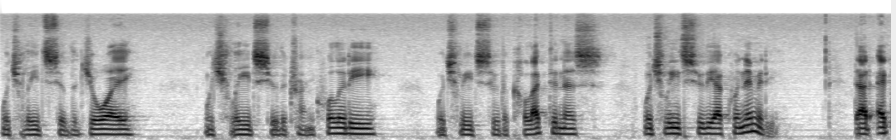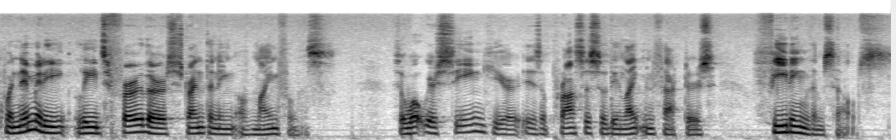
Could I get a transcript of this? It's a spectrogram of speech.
which leads to the joy, which leads to the tranquility, which leads to the collectedness, which leads to the equanimity. That equanimity leads further strengthening of mindfulness. So what we're seeing here is a process of the enlightenment factors feeding themselves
